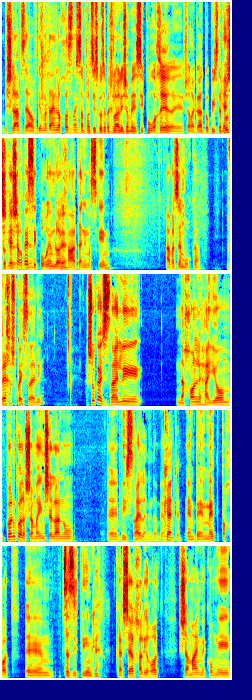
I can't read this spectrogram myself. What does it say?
בשלב זה העובדים עדיין לא חוזרים. סן פרנסיסקו זה בכלל, יש שם אה, סיפור אחר, אה, אפשר לגעת בו בהזדמנות יש, אחרת. יש הרבה כן. סיפורים, לא כן. אחד, אני מסכים, אבל זה מורכב. ואיך השוק הישראלי? השוק הישראלי, נכון להיום, קודם כל השמאים שלנו, אה, בישראל אני מדבר, כן, כן. הם באמת פחות אה, תזזיתיים. כן. קשה לך לראות שמאי מקומי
